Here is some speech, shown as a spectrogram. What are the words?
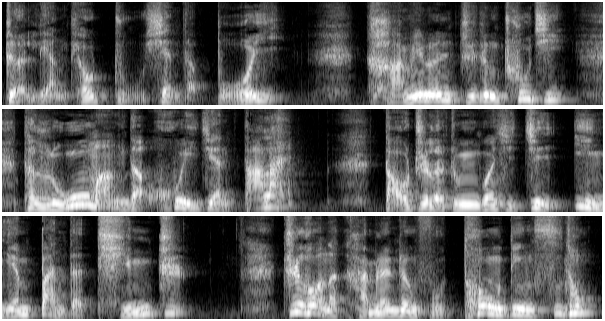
这两条主线的博弈。卡梅伦执政初期，他鲁莽的会见达赖，导致了中英关系近一年半的停滞。之后呢，卡梅伦政府痛定思痛，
